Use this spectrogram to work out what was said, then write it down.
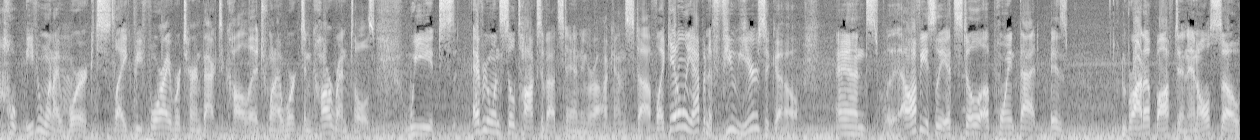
Oh, even when I worked, like before I returned back to college, when I worked in car rentals, we everyone still talks about Standing Rock and stuff. Like it only happened a few years ago, and obviously it's still a point that is brought up often. And also,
